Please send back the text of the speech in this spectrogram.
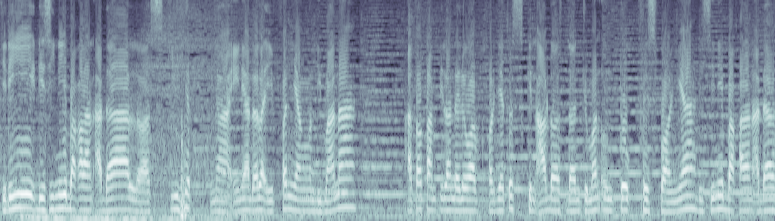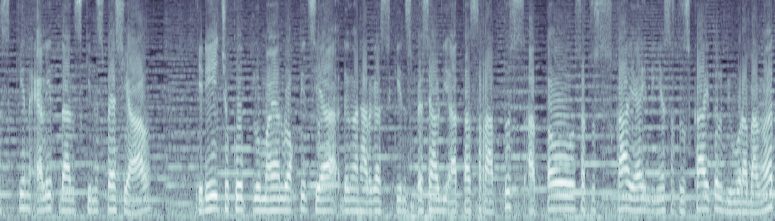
Jadi di sini bakalan ada Lusky Hit nah ini adalah event yang di mana atau tampilan dari wallpapernya itu skin Aldos. Dan cuman untuk free spawnnya di sini bakalan ada skin elite dan skin spesial jadi cukup lumayan worth it ya dengan harga skin spesial di atas 100 atau 100k ya intinya 100k itu lebih murah banget.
